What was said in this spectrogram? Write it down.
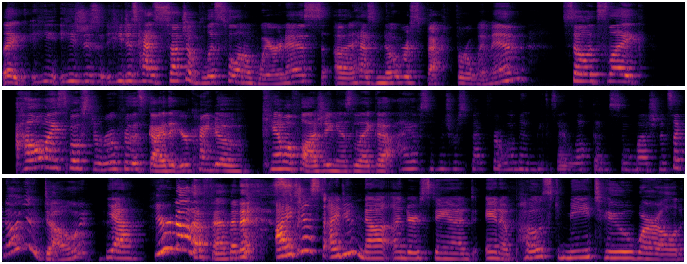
like he he's just he just has such a blissful unawareness uh, and has no respect for women so it's like how am I supposed to root for this guy that you're kind of camouflaging as like a, I have so much respect for women because I love them so much and it's like no you don't yeah. you're not a feminist. I just I do not understand in a post Me Too world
